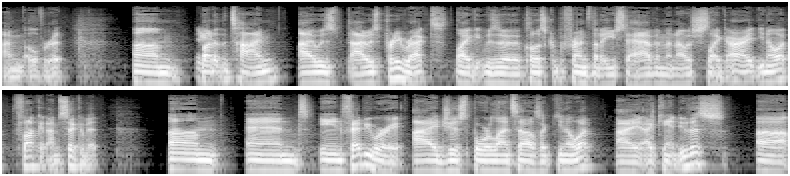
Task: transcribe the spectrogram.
I'm over it. Um, but at the time, I was I was pretty wrecked. Like it was a close group of friends that I used to have, and then I was just like, all right, you know what? Fuck it, I'm sick of it. Um, and in February, I just borderline said, I was like, you know what? I I can't do this. Uh,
